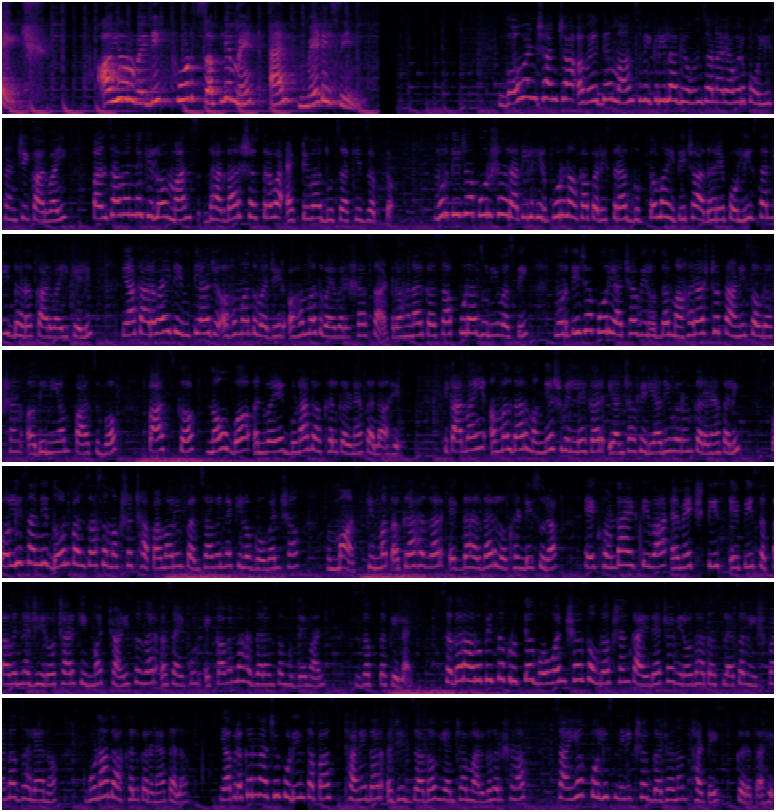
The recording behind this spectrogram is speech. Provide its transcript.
Ayurvedic food supplement and medicine गोवंशांच्या अवैध मांस विक्रीला घेऊन जाणाऱ्यावर पोलिसांची कारवाई पंचावन्न किलो मांस धारदार शस्त्र व ऍक्टिवा दुचाकी जप्त मूर्तिजापूर शहरातील हिरपूर नाका परिसरात गुप्त माहितीच्या आधारे पोलिसांनी धडक कारवाई केली. या कारवाईत इम्तियाज अहमद वजीर अहमद वयवर्षा साठ राहणार कसापुरा जुनी वस्ती. मूर्तिजापूर याच्या विरुद्ध महाराष्ट्र प्राणी संरक्षण अधिनियम पाच ब पाच क नऊ ब अन्वये गुन्हा दाखल करण्यात आला आहे. ही कारवाई अंमलदार मंगेश विल्हेकर यांच्या फिर्यादीवरून करण्यात आली. पोलिसांनी दोन पंचासमक्ष छापा मारून पंचावन्न किलो गोवंश मांस किंमत अकरा हजार एक धारदार लोखंडी सुरा एक होंडा ॲक्टिवा एम एच तीस ए पी सत्तावन्न झिरो चार किंमत चाळीस हजार असा एकूण एकावन्न हजारांचा मुद्देमाल जप्त केलाय. सदर आरोपीचं कृत्य गोवंश संरक्षण कायद्याच्या विरोधात असल्याचं निष्पन्न झाल्यानं गुन्हा दाखल करण्यात आला. या प्रकरणाची पुढील तपास ठाणेदार अजित जाधव यांच्या मार्गदर्शनात सहाय्यक पोलीस निरीक्षक गजानन थाटे करत आहेत.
